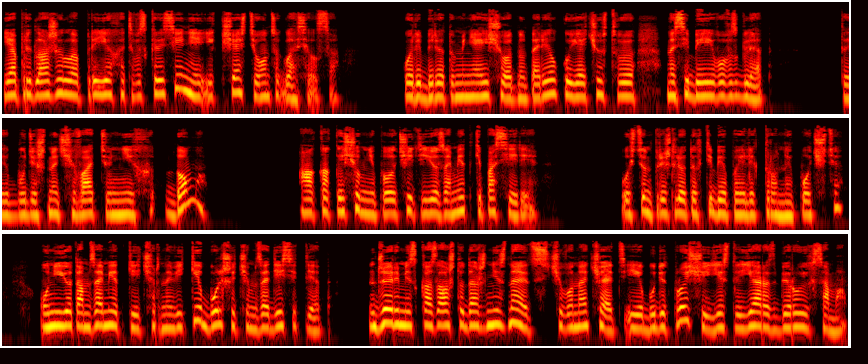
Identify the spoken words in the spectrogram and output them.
Я предложила приехать в воскресенье, и, к счастью, он согласился. Кори берет у меня еще одну тарелку, я чувствую на себе его взгляд. «Ты будешь ночевать у них дома?» А как еще мне получить ее заметки по серии? Пусть он пришлет их тебе по электронной почте. У нее там заметки и черновики больше, чем за 10 лет. Джереми сказал, что даже не знает, с чего начать, и будет проще, если я разберу их сама.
